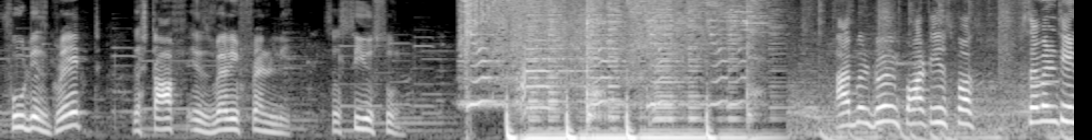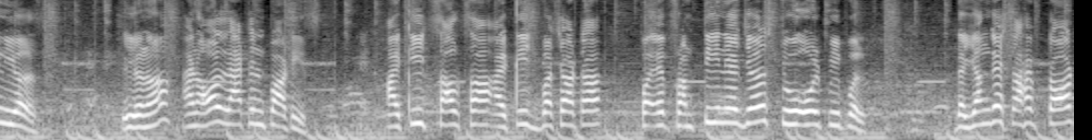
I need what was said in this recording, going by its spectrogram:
food is great, the staff is very friendly. So see you soon. I've been doing parties for 17 years, you know, and all Latin parties. I teach salsa, I teach bachata for, eh, from teenagers to old people. The youngest I have taught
